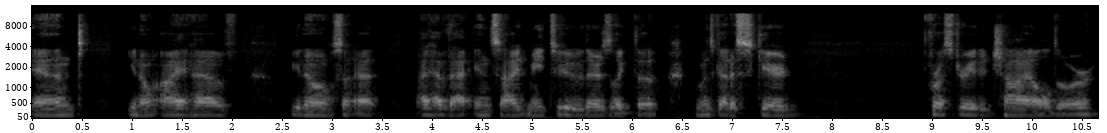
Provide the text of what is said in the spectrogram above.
And you know i have you know so at, i have that inside me too. There's like the everyone's got a scared frustrated child or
